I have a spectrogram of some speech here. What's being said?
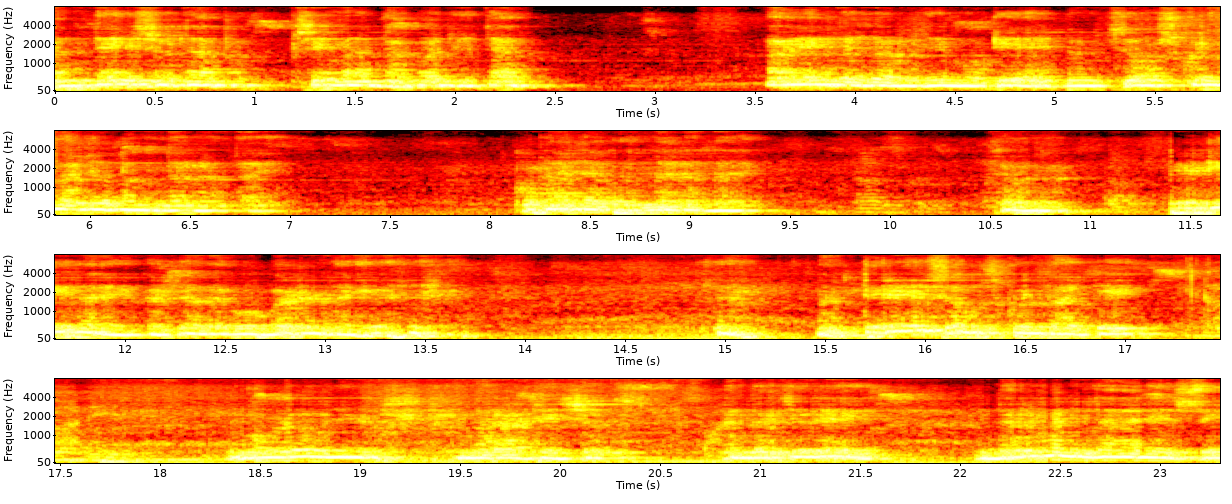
पण ते सुद्धा श्रीमद भगवद्गीता आहे त्याच्यावरती मोठी आहे. पण संस्कृताच्या बंधनात आहे. कोणाच्या बंधनात आहे? पेटी नाही कशाला उघड नाही. ते संस्कृताची मोडवणी मराठीचं. आणि दुसरे धर्मनिधान स्त्री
